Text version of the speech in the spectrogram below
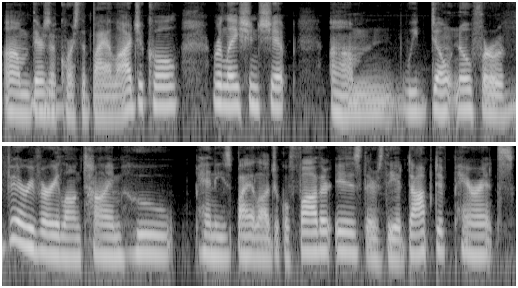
Um, there's, mm-hmm. of course, the biological relationship. Um, we don't know for a very, very long time who Penny's biological father is. There's the adoptive parents.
